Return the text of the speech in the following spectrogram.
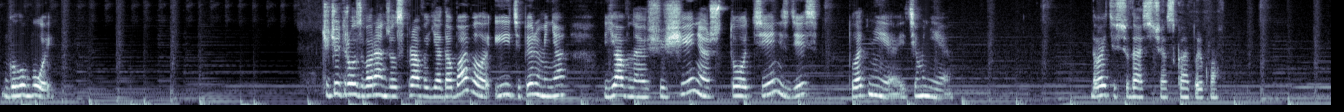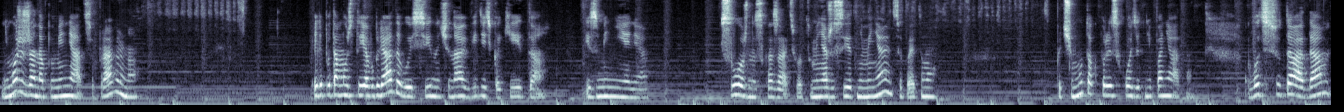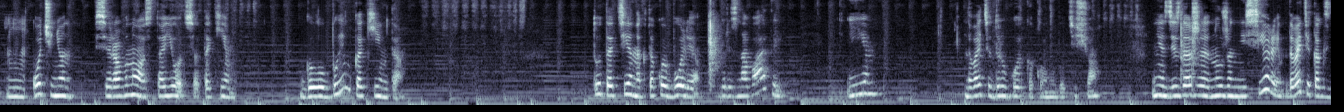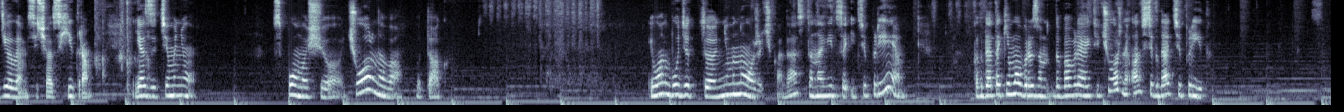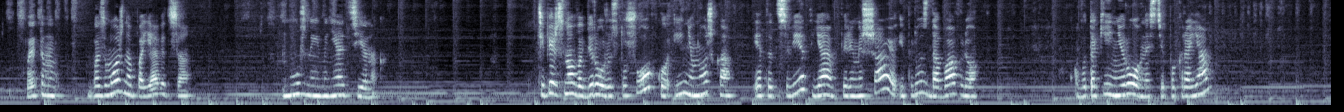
голубой. Чуть-чуть розово-оранжевого справа я добавила, и теперь у меня явное ощущение, что тень здесь плотнее и темнее. Давайте сюда сейчас капельку. Не может же она поменяться, правильно? Или потому что я вглядываюсь и начинаю видеть какие-то изменения. Сложно сказать. Вот у меня же свет не меняется, поэтому почему так происходит, непонятно. Вот сюда, да, очень он все равно остается таким голубым каким-то. Тут оттенок такой более грязноватый. И Давайте другой какой-нибудь еще. Нет, здесь даже нужен не серый. Давайте как сделаем сейчас хитро. Я затемню с помощью черного, вот так. И он будет э, немножечко да, становиться и теплее. Когда таким образом добавляете черный, он всегда теплит. Поэтому, возможно, появится нужный мне оттенок. Теперь снова беру растушевку и немножко этот цвет я перемешаю и плюс добавлю вот такие неровности по краям,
